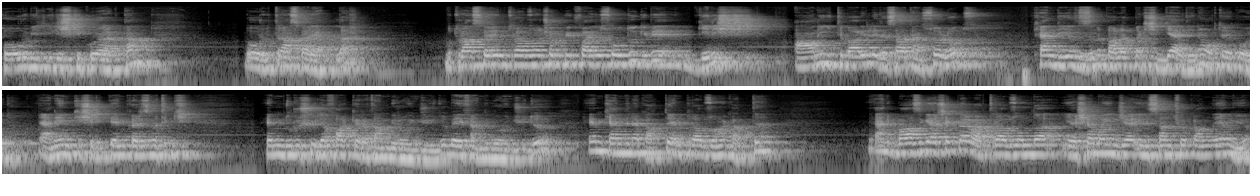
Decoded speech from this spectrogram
doğru bir ilişki kuraraktan doğru bir transfer yaptılar. Bu transferin Trabzon'a çok büyük faydası olduğu gibi geliş anı itibariyle de zaten Sörloth kendi yıldızını parlatmak için geldiğini ortaya koydu. Yani hem kişilikte hem karizmatik hem duruşuyla fark yaratan bir oyuncuydu. Beyefendi bir oyuncuydu. Hem kendine kattı hem Trabzon'a kattı. Yani bazı gerçekler var. Trabzon'da yaşamayınca insan çok anlayamıyor.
